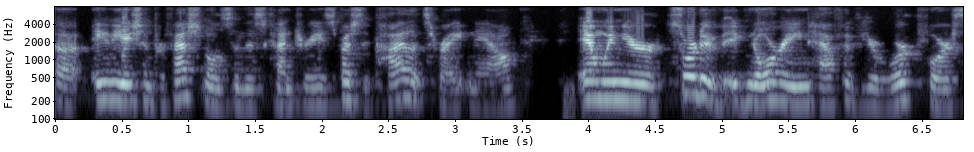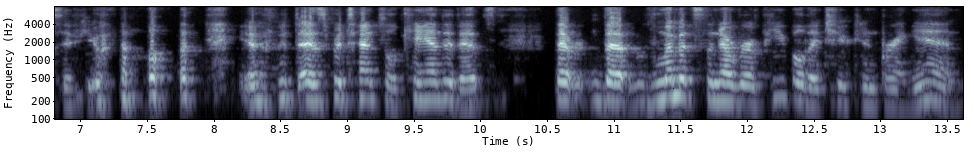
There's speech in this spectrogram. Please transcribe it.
uh, aviation professionals in this country, especially pilots right now. And when you're sort of ignoring half of your workforce, if you will, as potential candidates, that that limits the number of people that you can bring in.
